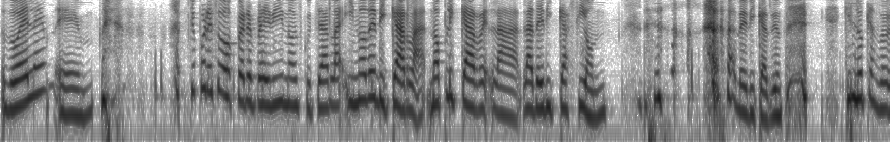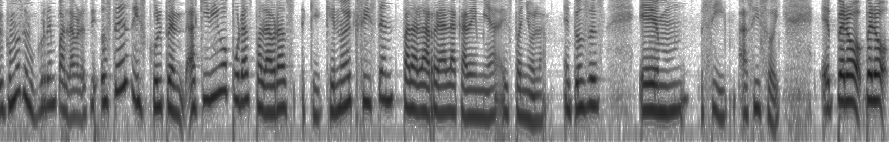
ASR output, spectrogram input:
duele. eh, yo por eso preferí no escucharla y no dedicarla, no aplicar la, la dedicación. la dedicación. Qué loca ¿cómo se me ocurren palabras? Ustedes disculpen, aquí digo puras palabras que, que no existen para la Real Academia Española. Entonces, em, sí, así soy. Eh, pero, pero,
